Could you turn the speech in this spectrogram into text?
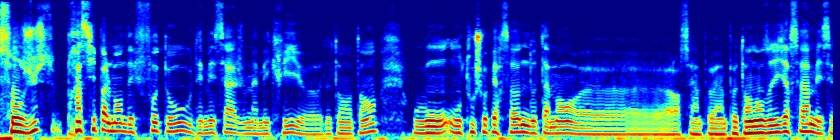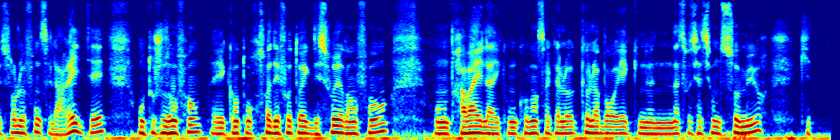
Sont juste principalement des photos ou des messages, même écrits euh, de temps en temps, où on, touche aux personnes, notamment. Euh, alors c'est un peu un peu tendance de dire ça, mais c'est sur le fond, c'est la réalité. On touche aux enfants, et quand on reçoit des photos avec des sourires d'enfants, on travaille là et qu'on commence à collaborer avec une, une association de Saumur qui est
